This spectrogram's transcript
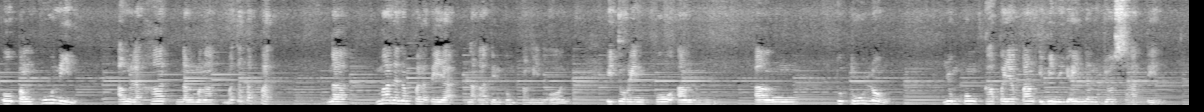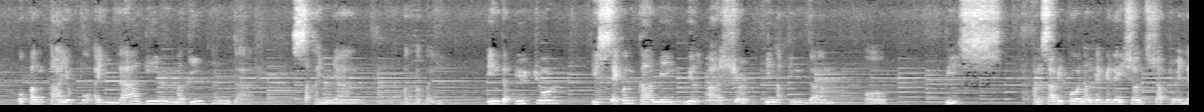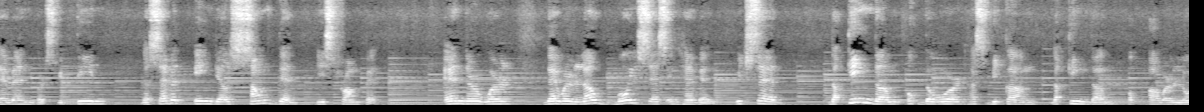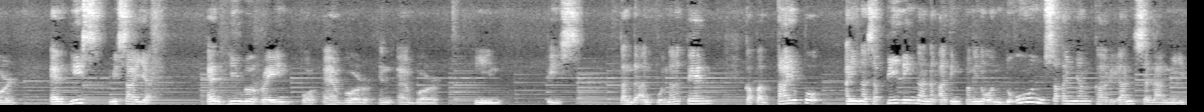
upang kunin ang lahat ng mga matatapat na mananampalataya ng ating pong Panginoon. Ito rin po ang ang tutulong yung pong kapayapang ibinigay ng Diyos sa atin upang tayo po ay laging maging handa sa kanyang pagbabalik. In the future, His second coming will usher in a kingdom of peace. Ang sabi po ng Revelation chapter 11 verse 15, the seventh angel sounded his trumpet, and there were there were loud voices in heaven which said, The kingdom of the world has become the kingdom of our Lord and His Messiah, and He will reign forever and ever in peace. Tandaan po natin, kapag tayo po ay nasa piling na ng ating Panginoon doon sa kanyang karian sa langit,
